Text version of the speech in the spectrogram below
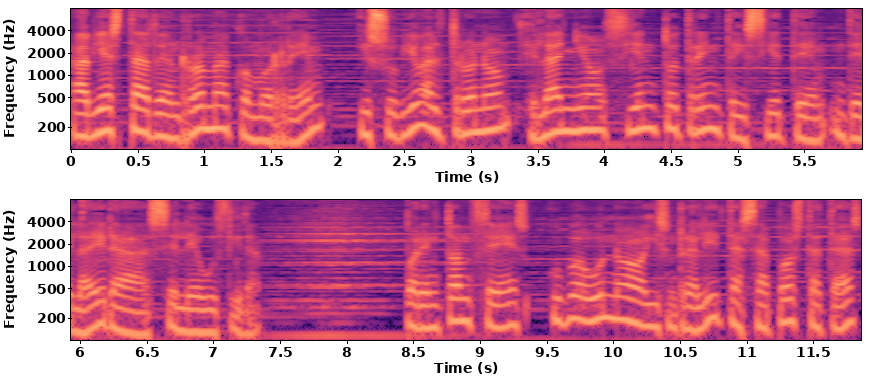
Había estado en Roma como rey y subió al trono el año 137 de la era Seleucida. Por entonces hubo unos israelitas apóstatas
